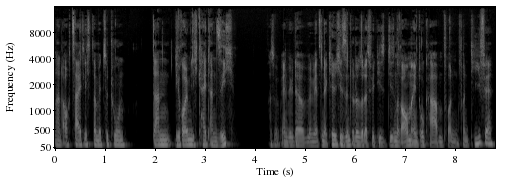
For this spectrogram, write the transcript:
hat auch zeitlich damit zu tun. Dann die Räumlichkeit an sich. Also entweder, wenn wir jetzt in der Kirche sind oder so, dass wir diesen Raumeindruck haben von, von Tiefe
